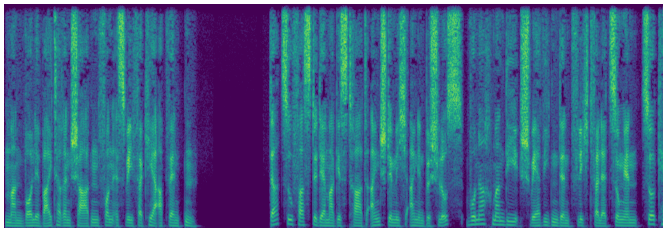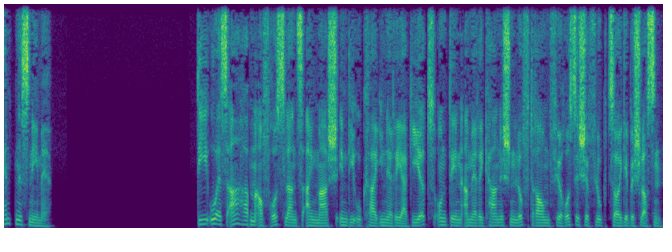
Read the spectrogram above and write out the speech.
man wolle weiteren Schaden von SW-Verkehr abwenden. Dazu fasste der Magistrat einstimmig einen Beschluss, wonach man die schwerwiegenden Pflichtverletzungen zur Kenntnis nehme. Die USA haben auf Russlands Einmarsch in die Ukraine reagiert und den amerikanischen Luftraum für russische Flugzeuge beschlossen.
